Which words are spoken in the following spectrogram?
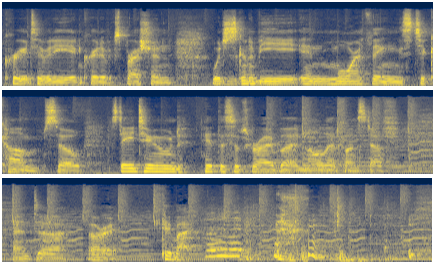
creativity and creative expression, which is going to be in more things to come. So stay tuned, hit the subscribe button, all that fun stuff. And uh, all right. Okay, bye.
